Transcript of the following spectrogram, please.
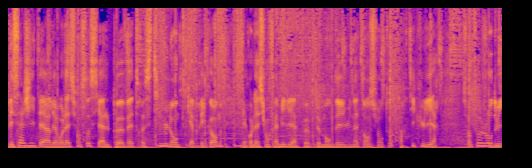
Les sagittaires, les relations sociales peuvent être stimulantes. Capricorne, les relations familiales peuvent demander une attention toute particulière, surtout aujourd'hui.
